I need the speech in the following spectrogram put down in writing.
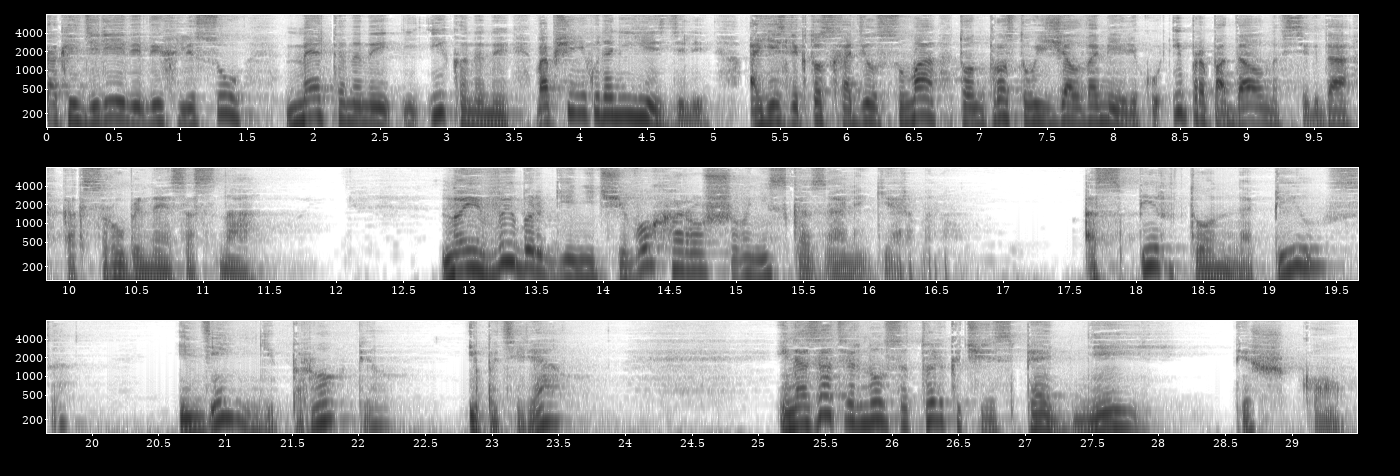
Как и деревья в их лесу, Меттенены и Иконены вообще никуда не ездили. А если кто сходил с ума, то он просто уезжал в Америку и пропадал навсегда, как срубленная сосна. Но и в Выборге ничего хорошего не сказали Герману. А спирт он напился, и деньги пропил, и потерял. И назад вернулся только через пять дней пешком.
